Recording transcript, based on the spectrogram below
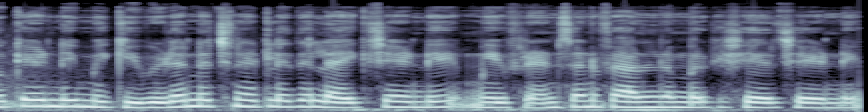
ఓకే అండి. మీకు ఈ వీడియో నచ్చినట్లయితే లైక్ చేయండి. మీ ఫ్రెండ్స్ అండ్ ఫ్యామిలీ మెంబర్కి షేర్ చేయండి.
